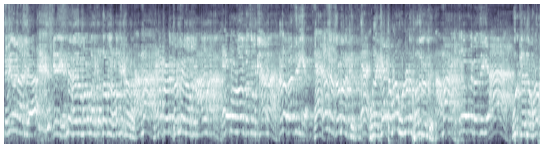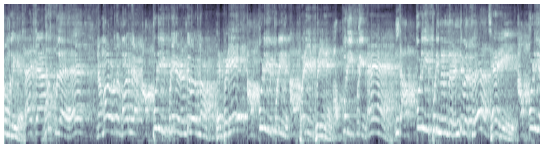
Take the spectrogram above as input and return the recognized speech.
தெரியவேடாதியா இது என்ன வேஷம் போறோம் அதுக்கு அதான் நடந்துக்கிறோம் ஆமா. நடப்போட பெருமை எல்லாம் பெருமை ஆமா. நடப்போட தான் பேச முடியும் ஆமா. நல்லா பேசுறீங்க ஆ. பேசுற திறமை இருக்கு. உன்னை கேட்டோம்னா உன்னோட பதில் இருக்கு. ஆமா. எத்தனை பேர் பேசுறீங்க. ஊருக்குள்ள எந்த குழப்பம் இல்லைங்க சரி, சரி. ஊருக்குள்ள நம்மால ஒருத்தன் பாருங்க அப்படி இப்படின்னு ரெண்டு பேரும் தான் எப்படி? அப்படி இப்படின்னு. அப்படி இப்படின்னு. அப்படி இப்படின்னு. இந்த அப்படி இப்படின்னு இருந்த ரெண்டு பேத்துல சரி. அப்படிய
